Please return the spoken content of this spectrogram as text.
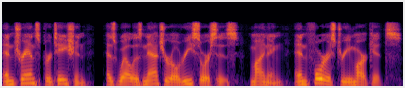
and transportation, as well as natural resources, mining, and forestry markets.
